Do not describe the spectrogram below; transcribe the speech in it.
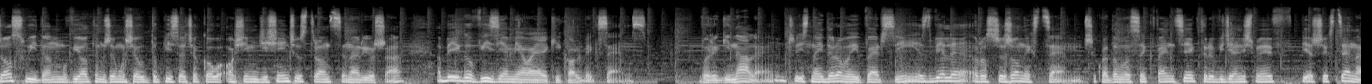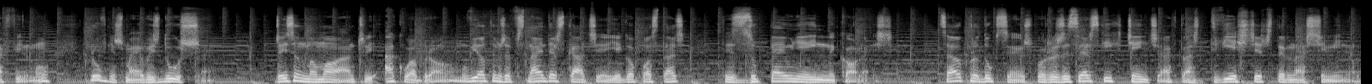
Joss Whedon mówi o tym, że musiał dopisać około 80 stron scenariusza, aby jego wizja miała jakikolwiek sens. W oryginale, czyli Snyderowej wersji, jest wiele rozszerzonych scen, przykładowo sekwencje, które widzieliśmy w pierwszych scenach filmu, również mają być dłuższe. Jason Momoa, czyli Aquabro, mówi o tym, że w Snyder's Cutie jego postać to jest zupełnie inny koleś. Cała produkcja już po reżyserskich cięciach to aż 214 minut.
